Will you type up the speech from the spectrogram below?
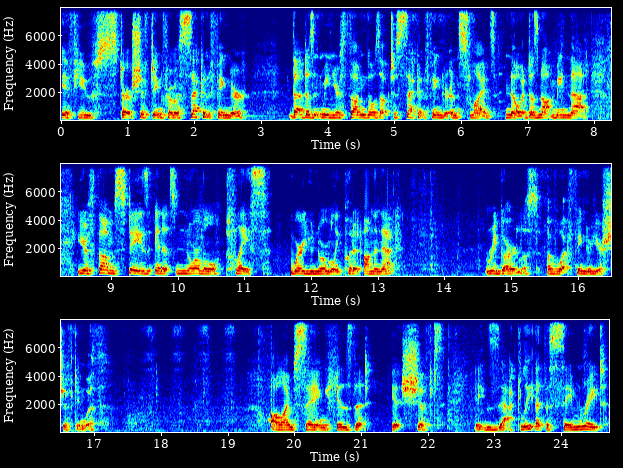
if you start shifting from a second finger, that doesn't mean your thumb goes up to second finger and slides. No, it does not mean that. Your thumb stays in its normal place where you normally put it on the neck regardless of what finger you're shifting with. All I'm saying is that it shifts exactly at the same rate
